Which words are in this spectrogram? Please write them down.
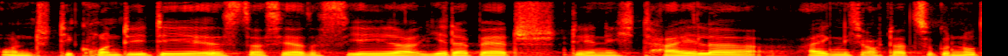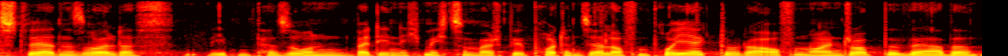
und die Grundidee ist, dass ja dass jeder, jeder Badge, den ich teile, eigentlich auch dazu genutzt werden soll, dass eben Personen, bei denen ich mich zum Beispiel potenziell auf ein Projekt oder auf einen neuen Job bewerbe,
